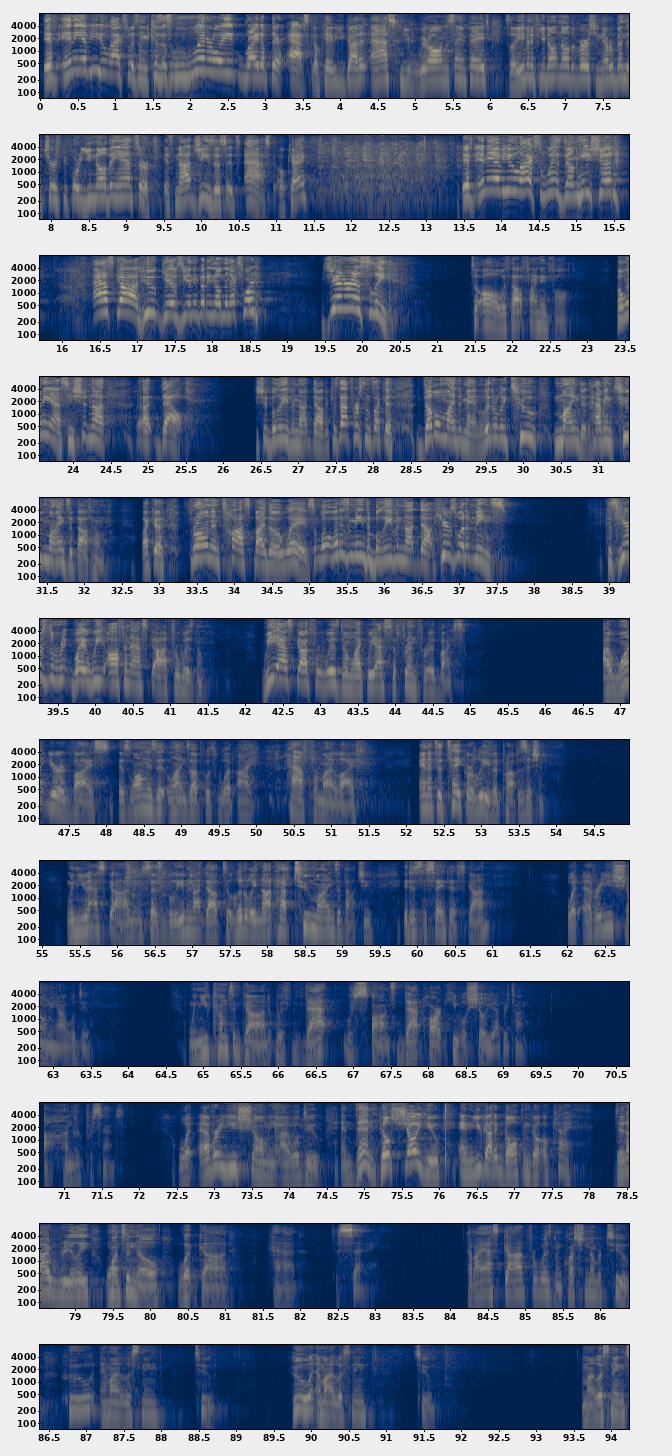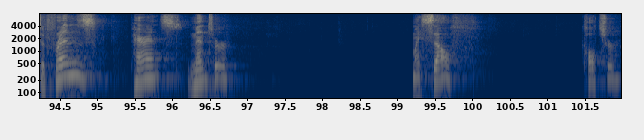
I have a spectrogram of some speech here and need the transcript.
If any of you lacks wisdom, because it's literally right up there, ask. Okay, you got it? Ask. We're all on the same page. So even if you don't know the verse, you've never been to church before, you know the answer. It's not Jesus, it's ask, okay? if any of you lacks wisdom, he should ask God. Who gives you? Anybody know the next word? Generously to all without finding fault. But when he asks, he should not uh, doubt you should believe and not doubt because that person's like a double minded man, literally two minded, having two minds about him, like a thrown and tossed by the waves. Well, what does it mean to believe and not doubt? Here's what it means. Because here's the re- way we often ask God for wisdom we ask God for wisdom like we ask a friend for advice. I want your advice as long as it lines up with what I have for my life. And it's a take or leave it proposition. When you ask God, and says, believe and not doubt, to literally not have two minds about you, it is to say this God, whatever you show me, I will do. When you come to God with that response, that heart, He will show you every time. A hundred percent. Whatever you show me, I will do. And then He'll show you, and you got to go up and go, okay, did I really want to know what God had to say? Have I asked God for wisdom? Question number two Who am I listening to? Who am I listening to? Am I listening to friends, parents, mentor, myself, culture?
